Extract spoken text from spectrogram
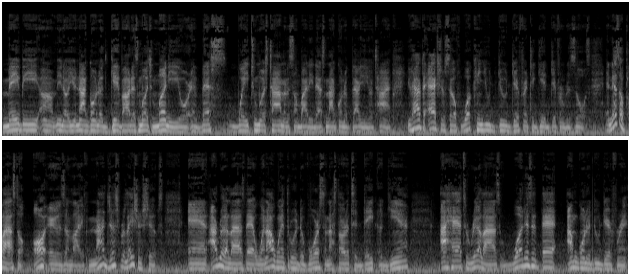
maybe, um, you know, you're not gonna give out as much money or invest way too much time into somebody that's not gonna value your time. You have to ask yourself, what can you do different to get different results? And this applies to all areas in life, not just relationships. And I realized that when I went through a divorce and I started to date again, I had to realize what is it that I'm going to do different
